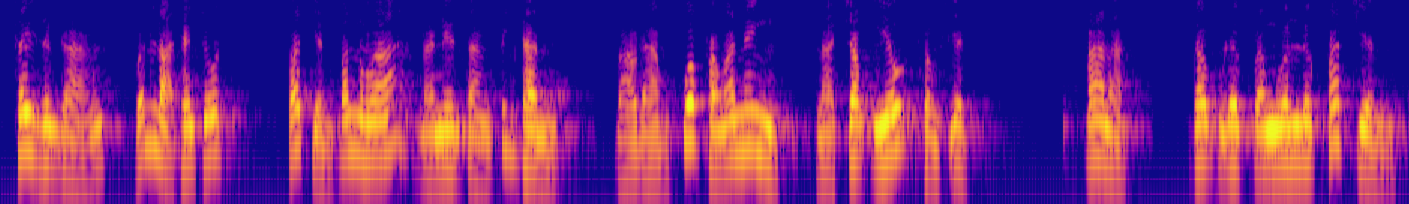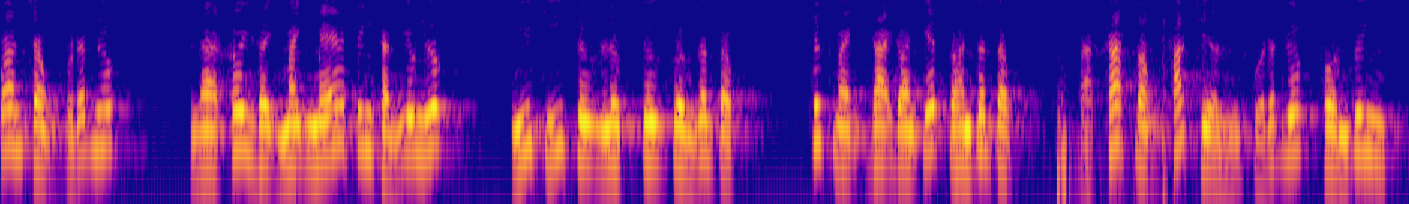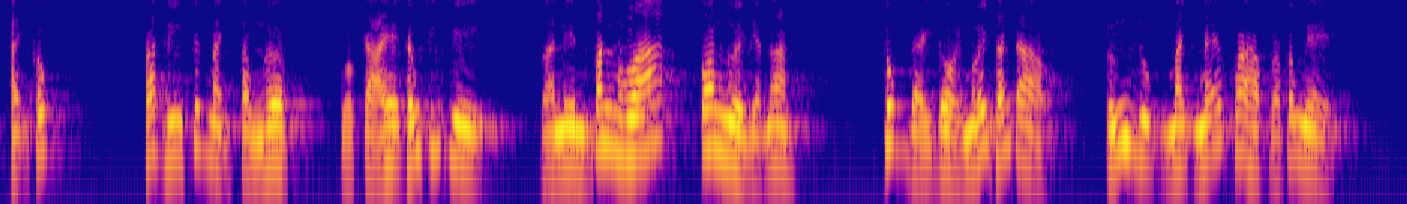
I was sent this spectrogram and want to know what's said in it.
xây dựng đảng vẫn là then chốt, phát triển văn hóa là nền tảng tinh thần, bảo đảm quốc phòng an ninh là trọng yếu thường xuyên. Ba là, động lực và nguồn lực phát triển quan trọng của đất nước là khơi dậy mạnh mẽ tinh thần yêu nước ý chí tự lực tự cường dân tộc, sức mạnh đại đoàn kết toàn dân tộc và khát vọng phát triển của đất nước phồn vinh, hạnh phúc, phát huy sức mạnh tổng hợp của cả hệ thống chính trị và nền văn hóa con người việt nam, thúc đẩy đổi mới sáng tạo, ứng dụng mạnh mẽ khoa học và công nghệ,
